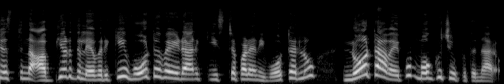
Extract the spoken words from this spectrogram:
చేస్తున్న అభ్యర్థులు ఎవరికి ఓటు వేయడానికి ఇష్టపడని ఓటర్లు నోటా వైపు మొగ్గు చూపుతున్నారు.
